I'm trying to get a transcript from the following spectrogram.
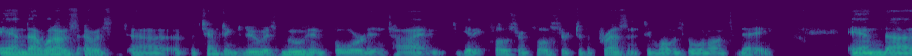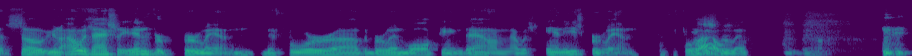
and uh, what I was I was uh, attempting to do is move him forward in time to get it closer and closer to the present and what was going on today. And uh, so, you know, I was actually in Berlin before uh, the Berlin Wall came down. I was in East Berlin before wow. the Berlin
